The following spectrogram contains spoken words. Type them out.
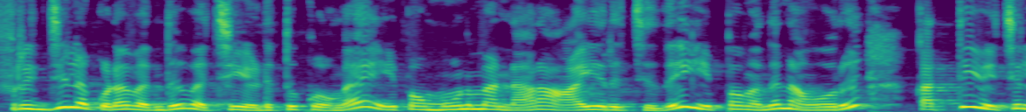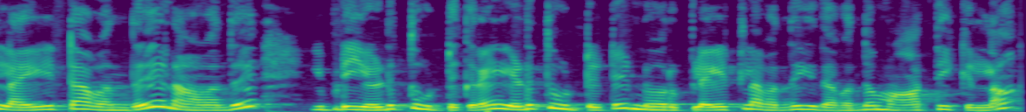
ஃப்ரிட்ஜில் கூட வந்து வச்சு எடுத்துக்கோங்க. இப்போ மூணு மணி நேரம் ஆயிருச்சுது. இப்போ வந்து நான் ஒரு கத்தி வச்சு லைட்டாக வந்து நான் வந்து இப்படி எடுத்து விட்டுக்கிறேன். எடுத்து விட்டுட்டு இன்னொரு பிளேட்டில் வந்து இதை வந்து மாற்றிக்கலாம்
